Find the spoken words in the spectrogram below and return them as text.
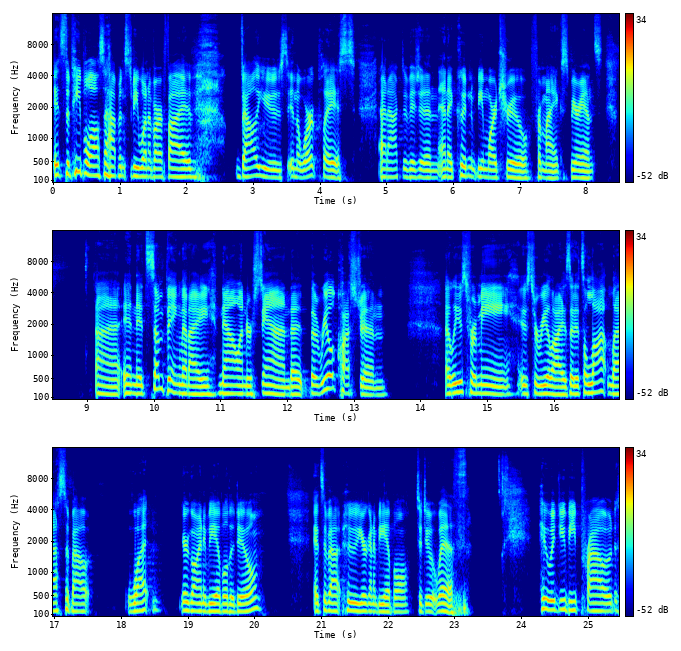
It's the people also happens to be one of our five values in the workplace at Activision, and it couldn't be more true from my experience. Uh, and it's something that I now understand that the real question, at least for me, is to realize that it's a lot less about what you're going to be able to do. It's about who you're going to be able to do it with. Who would you be proud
